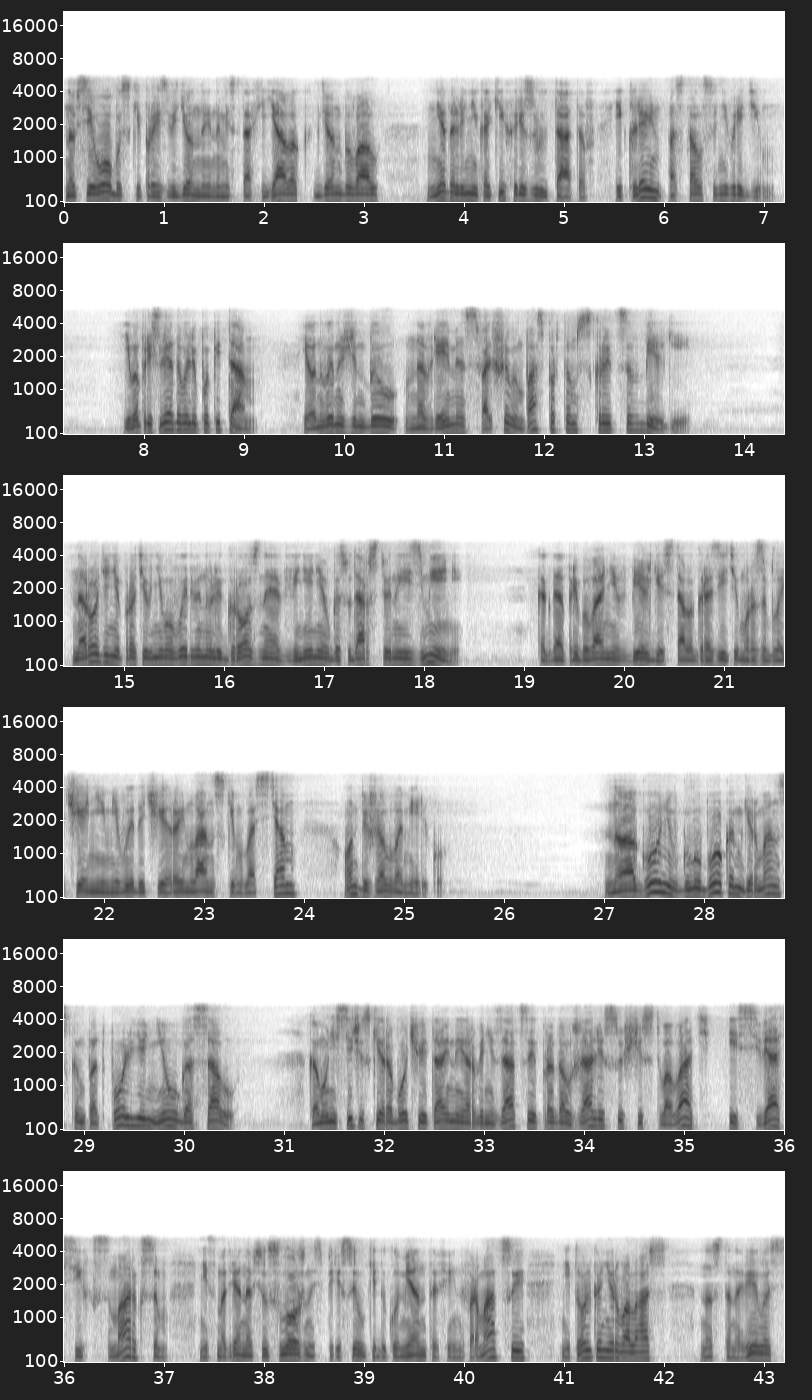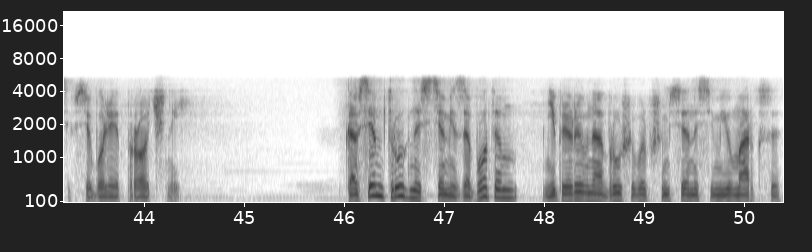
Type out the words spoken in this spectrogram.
но все обыски, произведенные на местах явок, где он бывал, не дали никаких результатов, и Клейн остался невредим. Его преследовали по пятам, и он вынужден был на время с фальшивым паспортом скрыться в Бельгии. На родине против него выдвинули грозное обвинение в государственной измене. Когда пребывание в Бельгии стало грозить ему разоблачением и выдачей рейнландским властям, он бежал в Америку. Но огонь в глубоком германском подполье не угасал. Коммунистические рабочие тайные организации продолжали существовать, и связь их с Марксом, несмотря на всю сложность пересылки документов и информации, не только не рвалась, но становилась все более прочной. Ко всем трудностям и заботам, непрерывно обрушивавшимся на семью Маркса,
